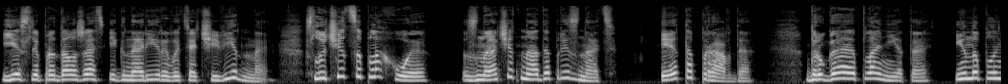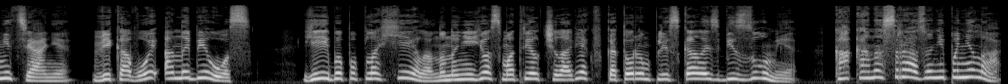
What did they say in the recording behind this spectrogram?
Если продолжать игнорировать очевидное, случится плохое, значит, надо признать. Это правда. Другая планета, инопланетяне, вековой анабиоз. Ей бы поплохело, но на нее смотрел человек, в котором плескалось безумие. Как она сразу не поняла?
